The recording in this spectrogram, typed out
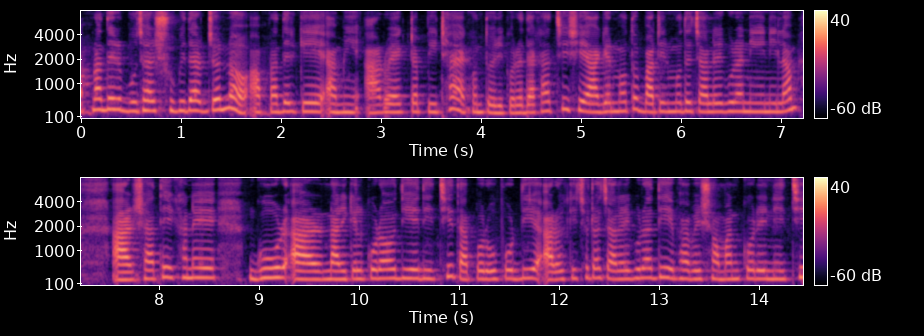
আপনাদের বোঝার সুবিধার জন্য আপনাদেরকে আমি আরও একটা পিঠা এখন তৈরি করে দেখাচ্ছি। সে আগের মতো বাটির মধ্যে চালের গুঁড়া নিয়ে নিলাম। আর সাথে এখানে গুড় আর নারিকেল কোড়াও দিয়ে দিচ্ছি। তারপর উপর দিয়ে আরও কিছুটা চালের গুঁড়া দিয়ে এভাবে সমান করে নিচ্ছি।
